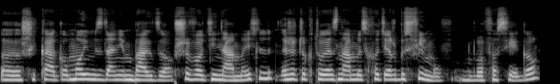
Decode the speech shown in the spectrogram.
e, Chicago, moim zdaniem bardzo przywodzi na myśl. Rzeczy, które znamy chociażby z filmów Boba Fossiego.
